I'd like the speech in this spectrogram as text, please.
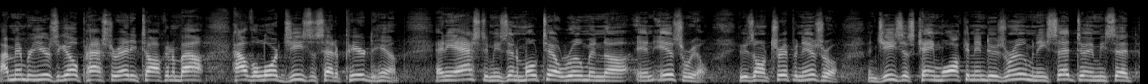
I remember years ago, Pastor Eddie talking about how the Lord Jesus had appeared to him. And he asked him, he's in a motel room in, uh, in Israel. He was on a trip in Israel. And Jesus came walking into his room and he said to him, He said,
